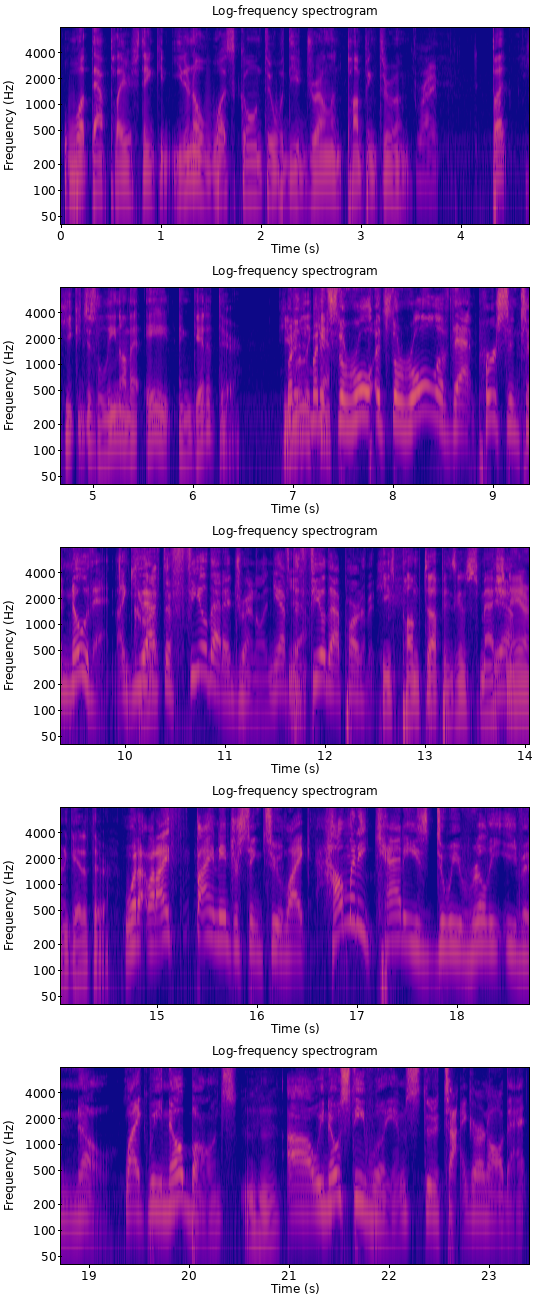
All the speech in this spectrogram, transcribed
what that player's thinking. You don't know what's going through with the adrenaline pumping through him. Right. But he could just lean on that eight and get it there. He but really it, but it's the role it's the role of that person to know that. Like you have to feel that adrenaline. You have Yeah. to feel that part of it. He's pumped up and he's going to smash an Yeah. eight iron and get it there. What what I find interesting too, like how many caddies do we really even know? Like we know Bones, Mm-hmm. uh, we know Steve Williams through the Tiger and all that,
